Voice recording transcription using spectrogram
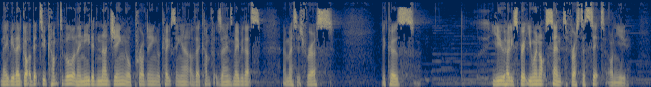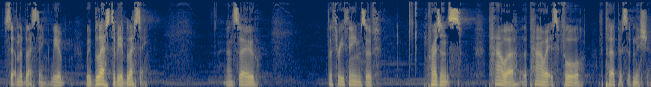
maybe they'd got a bit too comfortable and they needed nudging or prodding or coaxing out of their comfort zones. Maybe that's a message for us because you, Holy Spirit, you were not sent for us to sit on you, sit on the blessing. We are, we're blessed to be a blessing. And so the three themes of presence, power, the power is for the purpose of mission.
